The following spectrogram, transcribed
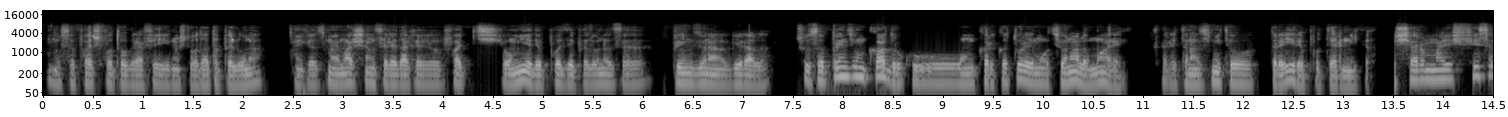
nu să faci fotografii, nu știu, o dată pe lună. Adică sunt mai mari șansele dacă faci o mie de poze pe lună să prinzi una virală și o să prinzi un cadru cu o încărcătură emoțională mare, care transmite o trăire puternică. Și ar mai fi să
